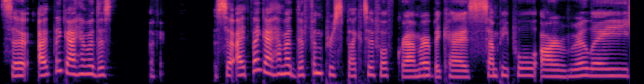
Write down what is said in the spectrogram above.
So I think I have a. Okay. So I think I have a different perspective of grammar because some people are really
